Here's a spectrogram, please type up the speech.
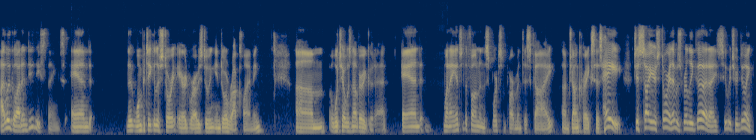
I would go out and do these things. And the one particular story aired where I was doing indoor rock climbing, um, which I was not very good at. And when I answered the phone in the sports department, this guy, um, John Craig, says, Hey, just saw your story. That was really good. I see what you're doing.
